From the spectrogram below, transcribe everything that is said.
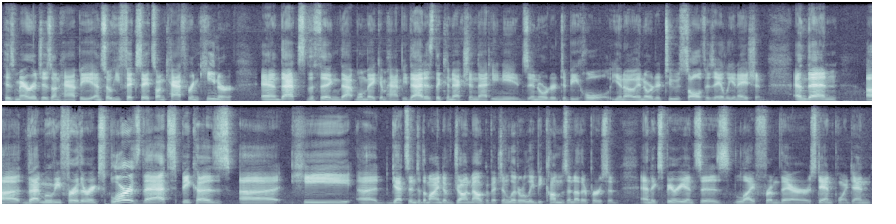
his marriage is unhappy, and so he fixates on Catherine Keener, and that's the thing that will make him happy. That is the connection that he needs in order to be whole. You know, in order to solve his alienation, and then. Uh, that movie further explores that because uh, he uh, gets into the mind of John Malkovich and literally becomes another person and experiences life from their standpoint. And,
